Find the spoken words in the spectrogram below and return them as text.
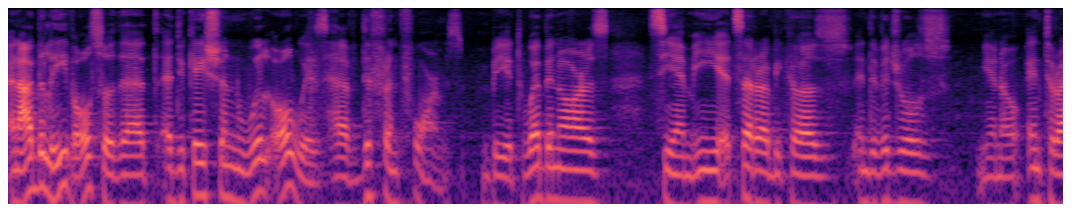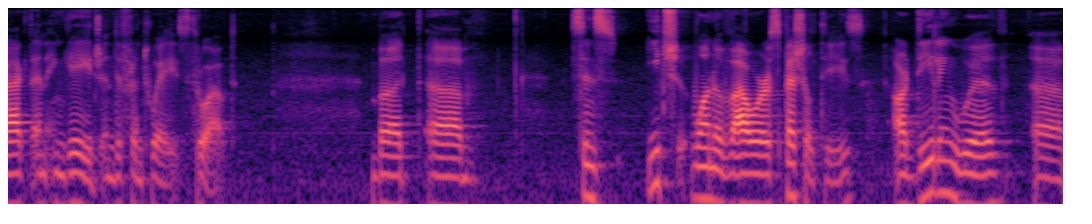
and I believe also that education will always have different forms, be it webinars, CME, et cetera, because individuals, you know, interact and engage in different ways throughout. But um, since each one of our specialties are dealing with uh,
